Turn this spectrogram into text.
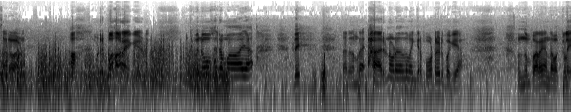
സ്ഥലമാണ്. ആ ഇവിടെ ഒരു പാറയൊക്കെയുണ്ട്. അതിമനോഹരമായ സ്ഥലം നമ്മുടെ അരുൺ അവിടെ നിന്ന് ഭയങ്കര ഫോട്ടോ എടുപ്പൊക്കെയാണ് ഒന്നും പറയണ്ട മക്കളെ.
